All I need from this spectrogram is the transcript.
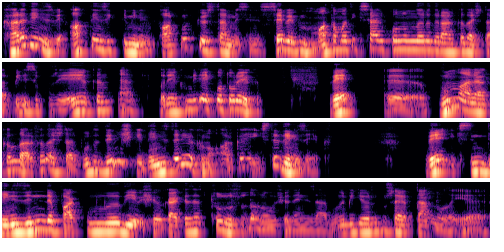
Karadeniz ve Akdeniz ikliminin farklılık göstermesinin sebebi matematiksel konumlarıdır arkadaşlar. Birisi kuzeye yakın, yani kutuplara yakın, biri ekvatora yakın. Ve e, bununla alakalı da arkadaşlar burada demiş ki denizlere yakın o. Arkadaşlar ikisi de denize yakın. Ve ikisinin denizlerinin de farklılığı diye bir şey yok. Arkadaşlar tuzlu sudan oluşuyor denizler. Bunu biliyoruz. Bu sebepten dolayı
